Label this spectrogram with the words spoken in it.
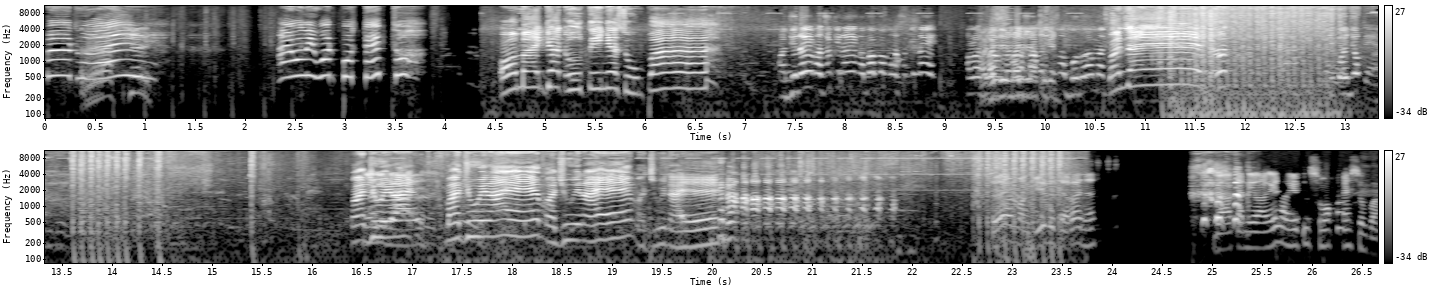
but why. I only want potato Oh my god ultinya sumpah Majuin aja masukin aja nggak apa-apa masukin aja kalau Masukin, jangan masukin, mah bodo amat Banzain What? di pojok. Majuin aja, guys. majuin aja, majuin aja, majuin aja. Saya emang gitu caranya. Gak akan hilang-hilang itu smoke-nya sumpah.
